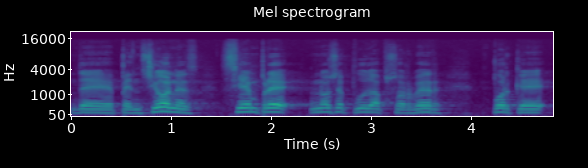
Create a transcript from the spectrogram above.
de pensiones siempre no se pudo absorber, porque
